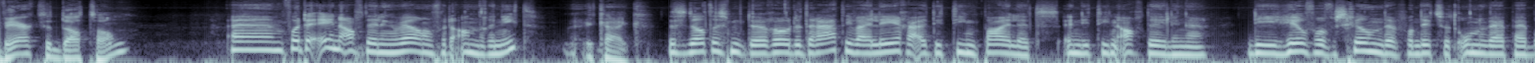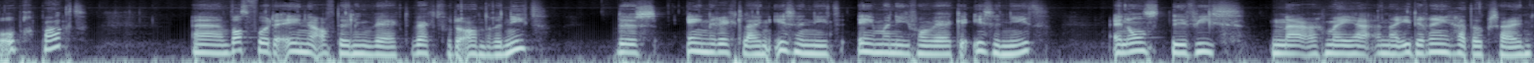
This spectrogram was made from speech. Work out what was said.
werkte dat dan? Um, voor de ene afdeling wel en voor de andere niet. Kijk. Dus dat is de rode draad die wij leren uit die tien pilots en die tien afdelingen. Die heel veel verschillende van dit soort onderwerpen hebben opgepakt. Uh, wat voor de ene afdeling werkt, werkt voor de andere niet. Dus één richtlijn is er niet. één manier van werken is er niet. En ons devies naar Achmea en naar iedereen gaat ook zijn.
